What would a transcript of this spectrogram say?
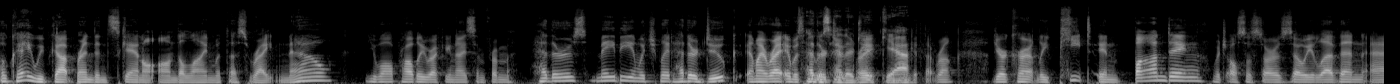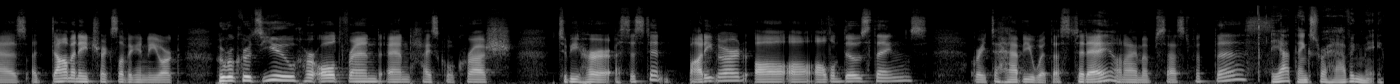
Okay, we've got Brendan Scannell on the line with us right now. You all probably recognize him from Heathers, maybe, in which he played Heather Duke. Am I right? It was Heather was Duke, Heather right? Duke, yeah. I didn't get that wrong. You're currently Pete in Bonding, which also stars Zoe Levin as a dominatrix living in New York who recruits you, her old friend and high school crush, to be her assistant, bodyguard, all, all, all of those things. Great to have you with us today on I'm Obsessed with This. Yeah, thanks for having me.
